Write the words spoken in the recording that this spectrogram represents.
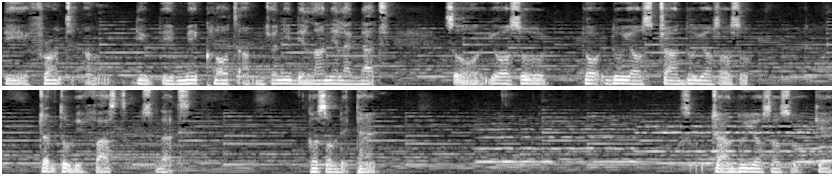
the front and the, the main cloth I'm joining the lining like that. So you also do, do yours try and do yours also. Try to be fast so that because of the time. So try and do yours also okay?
